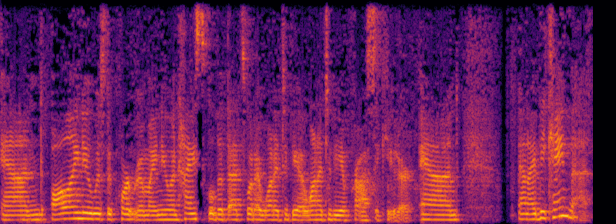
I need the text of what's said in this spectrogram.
and all I knew was the courtroom. I knew in high school that that's what I wanted to be. I wanted to be a prosecutor, and and I became that.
